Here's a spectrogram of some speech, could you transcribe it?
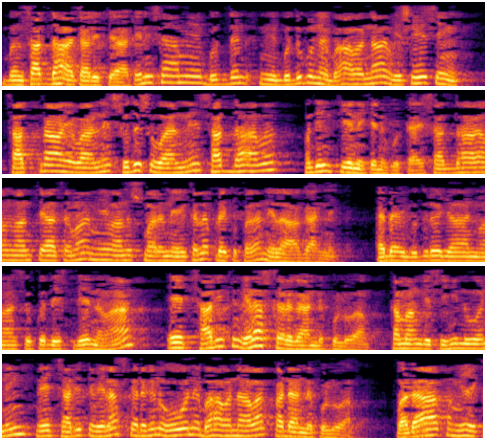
සද්ධා චරිතයට. ඒ නිසා මේ බුද්ධ මේ බුදුගුණ භාවනා විශේෂයෙන් සත්‍රාය වන්නේ සුදුසු වන්නේ ශ්‍රද්ධාව හොඳින් තියෙන කෙනෙකුටයි. ශ්‍රද්ධාවන් අන්තය තමයි මේ අනුස්මරණය කළ ප්‍රතිඵල නෙලාගන්නේ. හැබැයි බුදුරජාන් වහන්සේ උපදෙස් දෙනවා ඒ චරිත වෙනස් කරගන්න පුළුවන්. තමන්ගේ සිහිනුවණින් මේ චරිත වෙනස් කරගෙන ඕන භාවනාවක් වඩන්න පුළුවන්. වඩාක මේක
